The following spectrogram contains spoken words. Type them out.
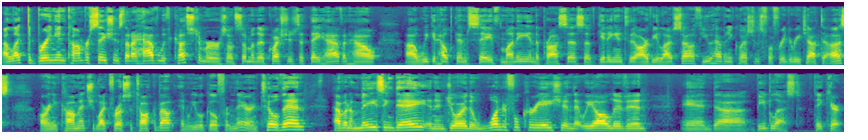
I like to bring in conversations that I have with customers on some of the questions that they have and how uh, we could help them save money in the process of getting into the RV lifestyle. If you have any questions, feel free to reach out to us or any comments you'd like for us to talk about, and we will go from there. Until then, have an amazing day and enjoy the wonderful creation that we all live in, and uh, be blessed. Take care.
